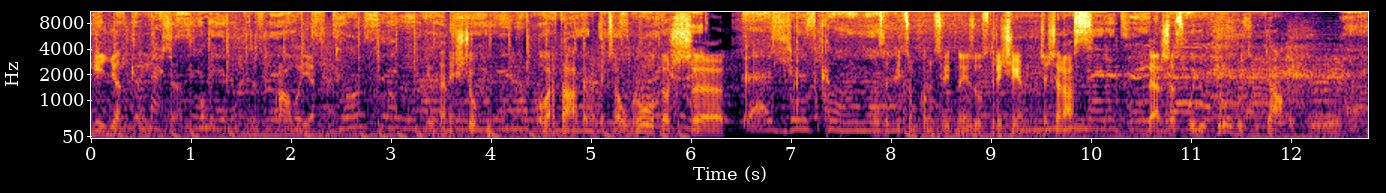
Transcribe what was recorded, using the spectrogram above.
кияни. Правої. Євген Іщук повертатиме м'яча у гру. Тож е, за підсумком звітної зустрічі. Ще раз держить свою другу звитягу у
